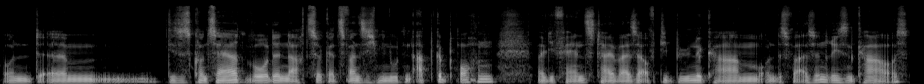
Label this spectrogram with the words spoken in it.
Und ähm, dieses Konzert wurde nach circa 20 Minuten abgebrochen, weil die Fans teilweise auf die Bühne kamen und es war also ein Riesenchaos.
